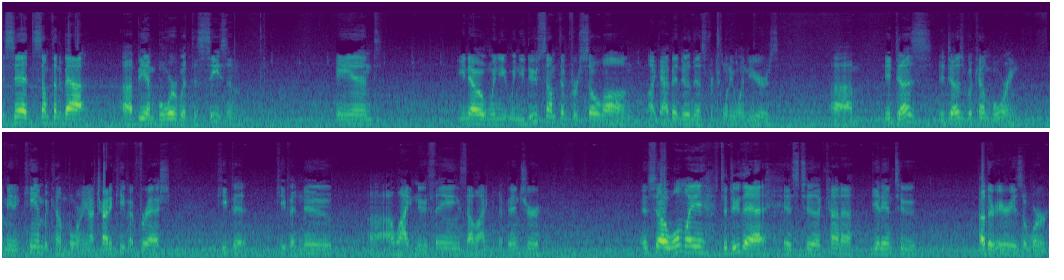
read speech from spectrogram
it said something about uh, being bored with this season, and you know when you when you do something for so long, like I've been doing this for 21 years, um, it does it does become boring I mean, it can become boring. I try to keep it fresh, keep it keep it new. Uh, I like new things. I like adventure. And so, one way to do that is to kind of get into other areas of work,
